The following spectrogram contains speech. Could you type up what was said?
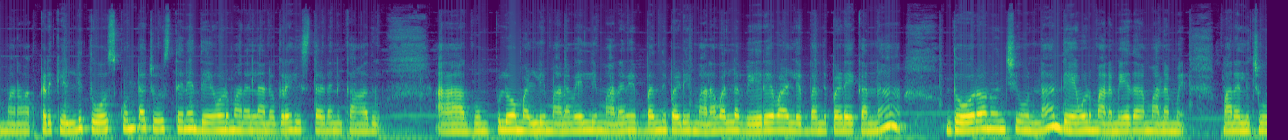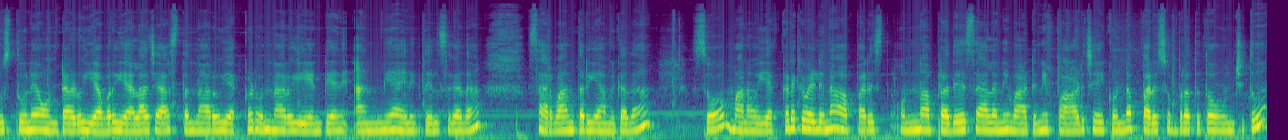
మనం అక్కడికి వెళ్ళి తోసుకుంటా చూస్తేనే దేవుడు మనల్ని అనుగ్రహిస్తాడని కాదు. ఆ గుంపులో మళ్ళీ మనం వెళ్ళి మనం ఇబ్బంది పడి మన వల్ల వేరే వాళ్ళు ఇబ్బంది పడే కన్నా దూరం నుంచి ఉన్న దేవుడు మన మీద మన మనల్ని చూస్తూనే ఉంటాడు. ఎవరు ఎలా చేస్తున్నారు? ఎక్కడున్నారు? ఏంటి అని అన్నీ ఆయనకి తెలుసు కదా. సర్వాంతర్యామి కదా. సో మనం ఎక్కడికి వెళ్ళినా ఆ పరిస్ ఉన్న ప్రదేశాలని వాటిని పాడు చేయకుండా పరిశుభ్రతతో ఉంచుతూ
